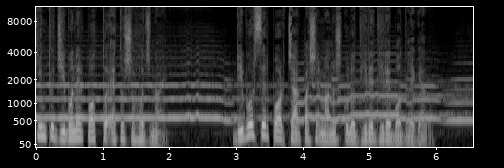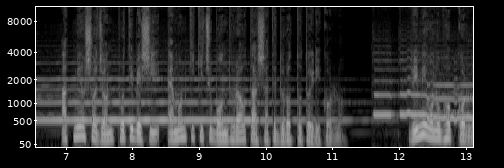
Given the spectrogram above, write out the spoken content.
কিন্তু জীবনের পথ তো এত সহজ নয়। ডিভোর্সের পর চারপাশের মানুষগুলো ধীরে ধীরে বদলে গেল। আত্মীয় স্বজন, প্রতিবেশী, এমনকি কিছু বন্ধুরাও তার সাথে দূরত্ব তৈরি করল। রিমি অনুভব করল,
